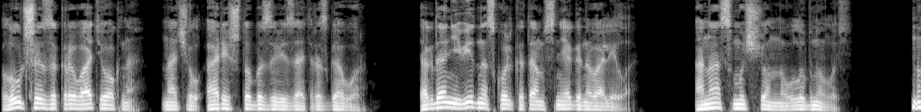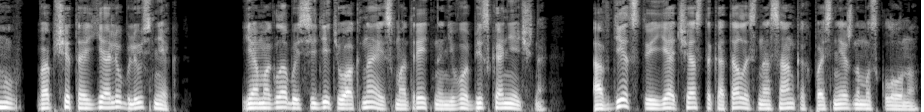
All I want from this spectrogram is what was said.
«Лучше закрывать окна», — начал Ари, чтобы завязать разговор. «Тогда не видно, сколько там снега навалило». Она смущенно улыбнулась. «Ну, вообще-то я люблю снег. Я могла бы сидеть у окна и смотреть на него бесконечно, а в детстве я часто каталась на санках по снежному склону.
